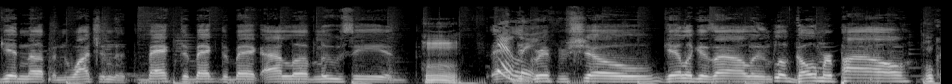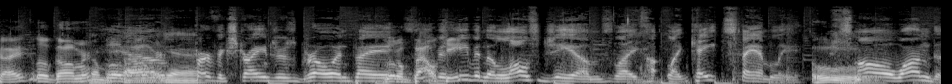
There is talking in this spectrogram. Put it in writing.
getting up and watching the back to back to back. I Love Lucy and Hmm. Andy Griffith Show, Gilligan's Island, little Gomer Pyle. Okay, little Gomer. Little little Gomer. Gomer, Perfect Strangers, Growing Pains, Little Balki. even, even the Lost Gems, like like Kate's Family, Ooh. Small Wonder.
